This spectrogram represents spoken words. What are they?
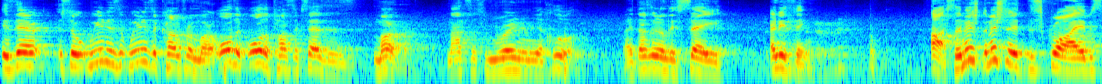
Is there so where does it, where does it come from? Mar all the all the pasuk says is mar matzah yechlua. Right? It doesn't really say anything. Ah, so the Mishnah, the Mishnah describes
